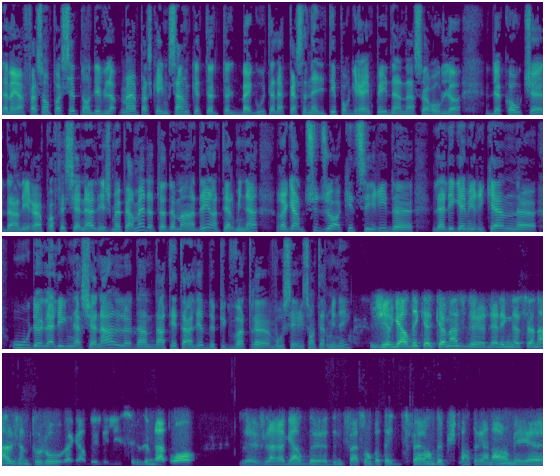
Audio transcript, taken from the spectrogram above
la meilleure façon possible, ton développement, parce qu'il me semble que tu as, le bagou, tu as la personnalité pour grimper dans, dans ce rôle-là de coach euh, dans les rangs professionnels. Et je me permets de te demander, en terminant, regardes-tu du hockey de série de la Ligue américaine euh, ou de la Ligue nationale dans, dans, tes temps libres depuis que votre, vos séries sont terminées? J'ai regardé quelques matchs de, la Ligue nationale. J'aime toujours regarder les, les séries éliminatoires je la regarde d'une façon peut-être différente depuis que je suis entraîneur, mais euh,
